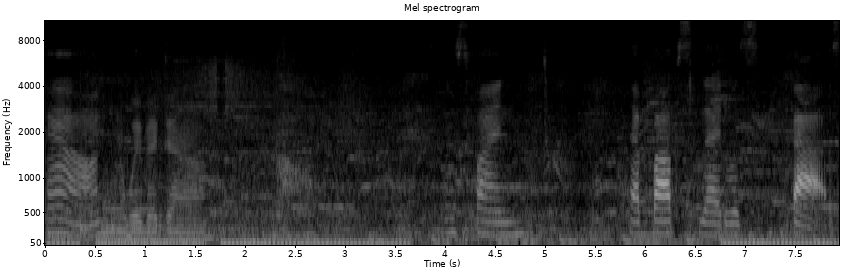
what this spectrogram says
down. On the way back down. It was fun. That bobsled was fast.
